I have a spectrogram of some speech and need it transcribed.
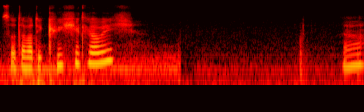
So, da war die Küche, glaube ich. Ja.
